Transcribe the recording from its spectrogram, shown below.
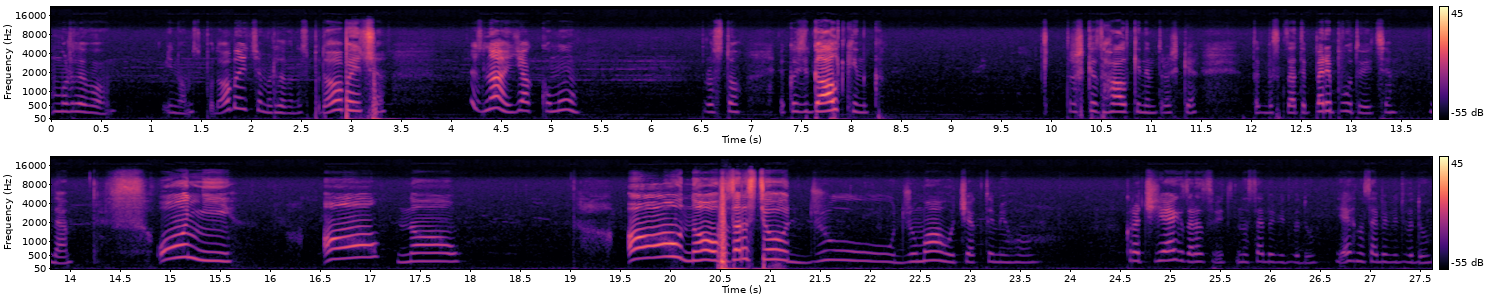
можливо, він вам сподобається, можливо, не сподобається. Не знаю, як кому. Просто якось Галкінг. Трошки з Галкіним, трошки, так би сказати, перепутується. Да. О, ні. О, no. О, no. Ви зараз цього джу, джумагу чекте його. Коротше, я їх зараз від, на себе відведу. Я їх на себе відведу.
